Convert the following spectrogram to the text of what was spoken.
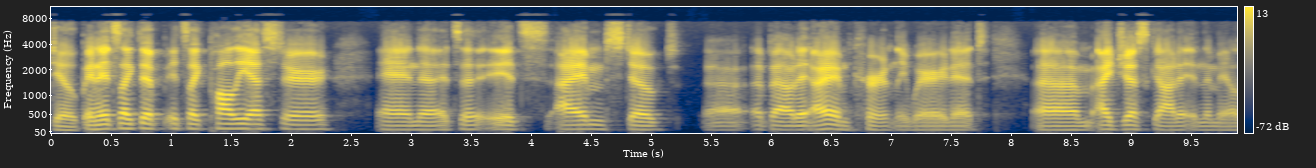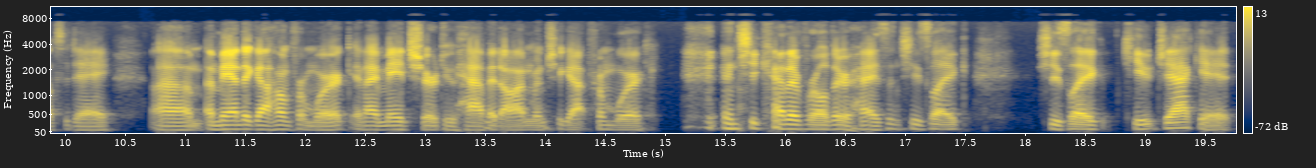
dope, and it's like the it's like polyester, and uh, it's a it's. I'm stoked uh, about it. I am currently wearing it. Um, I just got it in the mail today. Um, Amanda got home from work, and I made sure to have it on when she got from work. And she kind of rolled her eyes, and she's like, she's like, cute jacket.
